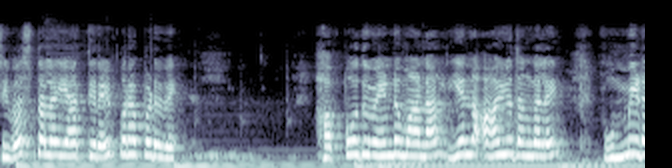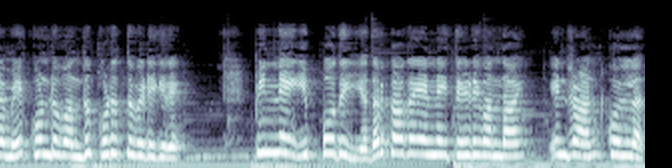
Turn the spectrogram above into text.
சிவஸ்தல யாத்திரை புறப்படுவேன். அப்போது வேண்டுமானால் என் ஆயுதங்களை உம்மிடமே கொண்டு வந்து கொடுத்து விடுகிறேன். பின்னே இப்போது எதற்காக என்னை தேடி வந்தாய்? என்றான் கொல்லன்.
